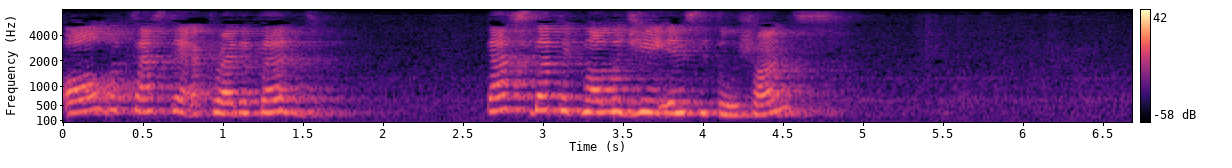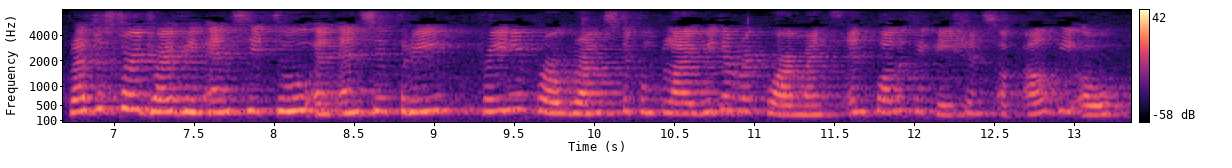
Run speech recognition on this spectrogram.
all the TESDA accredited test TESDA technology institutions registered driving NC2 and NC3 training programs to comply with the requirements and qualifications of LTO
